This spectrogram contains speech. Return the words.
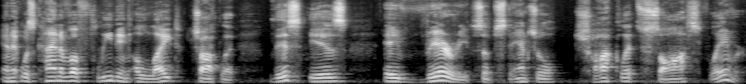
and it was kind of a fleeting, a light chocolate. This is a very substantial chocolate sauce flavor.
